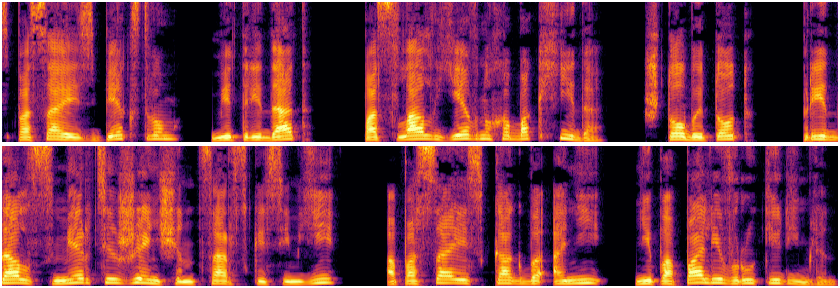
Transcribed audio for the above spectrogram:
Спасаясь бегством, Митридат послал Евнуха Бакхида, чтобы тот предал смерти женщин царской семьи, опасаясь, как бы они не попали в руки римлян.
